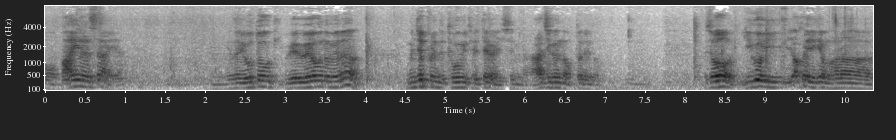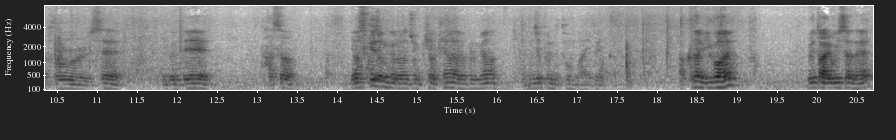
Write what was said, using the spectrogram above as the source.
어, 마이너스 i야. 음, 그래서 이것도 외- 외워놓으면은 문제 푸는데 도움이 될 때가 있습니다. 아직은 없더라도. 그래서 이거 이- 아까 얘기한 거 하나, 둘, 셋, 이거 네, 다섯, 여섯 개 정도는 좀 기억해놔요. 그러면 문제 푸는데 도움 많이 되니까. 아, 그 다음 이거 이것도 알고 있어야 돼.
